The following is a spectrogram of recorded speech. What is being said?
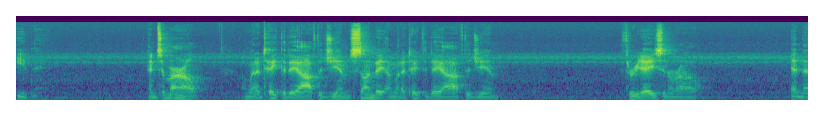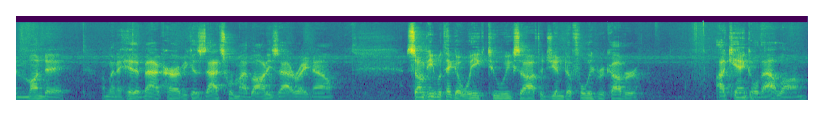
evening. And tomorrow, I'm going to take the day off the gym. Sunday, I'm going to take the day off the gym. Three days in a row and then Monday I'm gonna hit it back hard because that's where my body's at right now. Some people take a week, two weeks off the gym to fully recover. I can't go that long,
